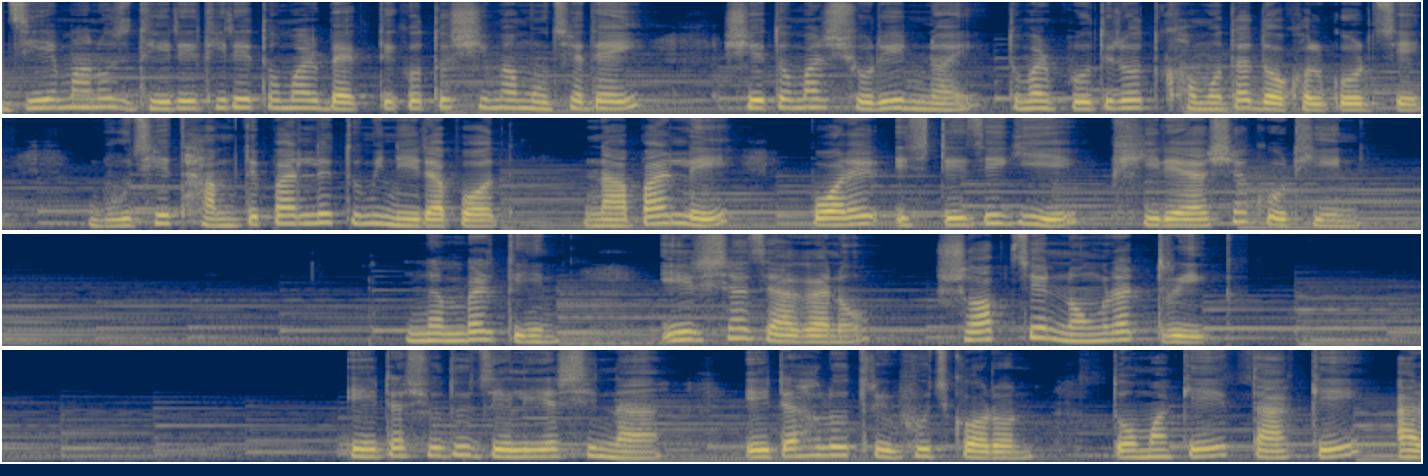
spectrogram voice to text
যে মানুষ ধীরে ধীরে তোমার ব্যক্তিগত সীমা মুছে দেয়, সে তোমার শরীর নয়, তোমার প্রতিরোধ ক্ষমতা দখল করছে। বুঝে থামতে পারলে তুমি নিরাপদ, না পারলে পরের স্টেজে গিয়ে ফিরে আসা কঠিন। নাম্বার তিন, ঈর্ষা জাগানো, সবচেয়ে নোংরা ট্রিক। এটা শুধু জেলিয়াসি না, এটা হলো ত্রিভুজকরণ। তোমাকে, তাকে আর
